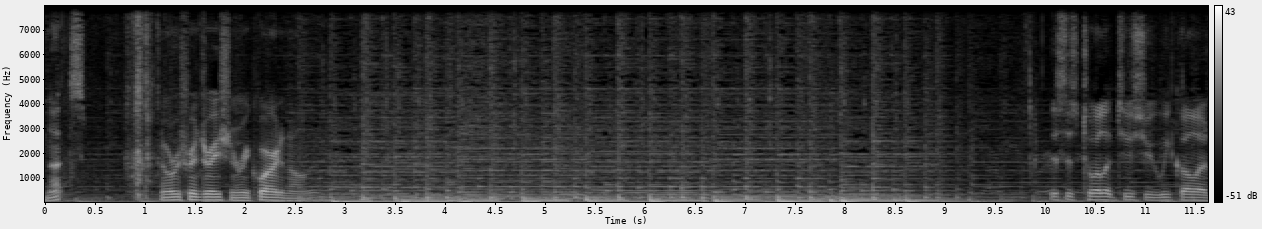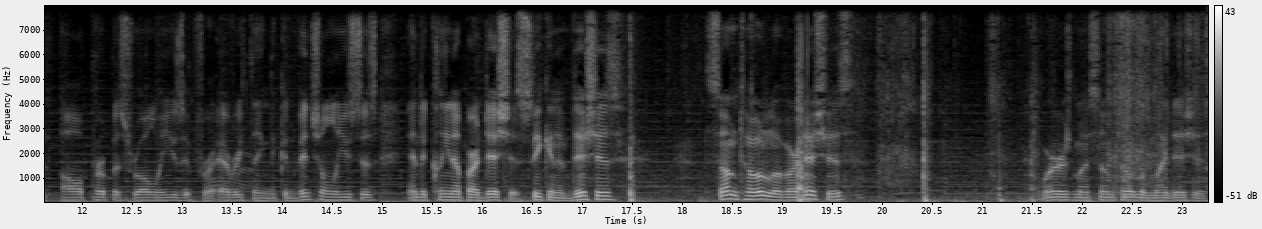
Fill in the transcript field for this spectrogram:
Nuts. No refrigeration required in all this. This is toilet tissue. We call it all-purpose roll. We use it for everything, the conventional uses and to clean up our dishes. Speaking of dishes, sum total of our dishes Where's my sum total of my dishes?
